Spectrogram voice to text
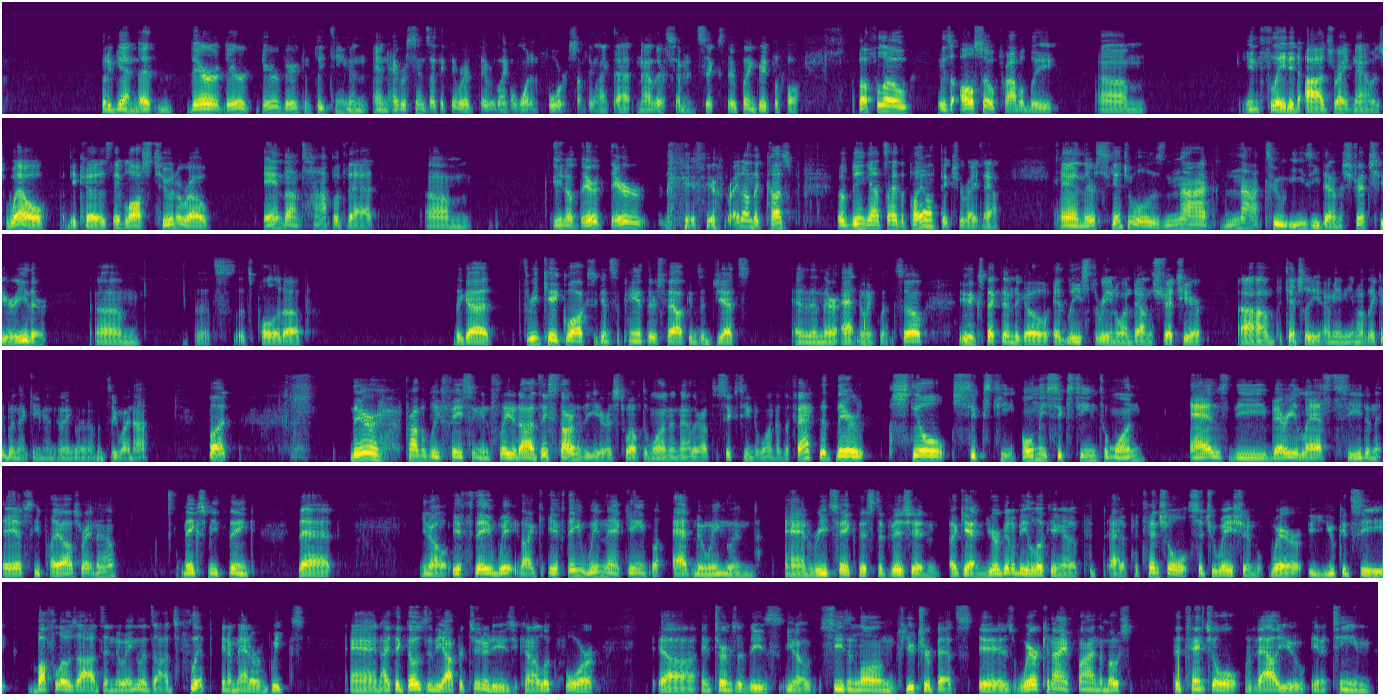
but again, that they're they're they're a very complete team, and and ever since I think they were they were like a one and four or something like that. Now they're seven and six. They're playing great football. Buffalo is also probably um, inflated odds right now as well because they've lost two in a row, and on top of that, um, you know they're they're they're right on the cusp of being outside the playoff picture right now, and their schedule is not not too easy down the stretch here either. Um, let's let's pull it up. They got three cakewalks against the Panthers, Falcons, and Jets and then they're at New England. So you expect them to go at least three and one down the stretch here. Um, potentially, I mean, you know, they could win that game in New England. I don't see why not. But they're probably facing inflated odds. They started the year as 12 to 1 and now they're up to 16 to 1. And the fact that they're still 16 only 16 to 1 as the very last seed in the AFC playoffs right now makes me think that you know, if they win, like if they win that game at New England and retake this division, again, you're going to be looking at a at a potential situation where you could see Buffalo's odds and New England's odds flip in a matter of weeks. And I think those are the opportunities you kind of look for uh, in terms of these, you know, season long future bets is where can I find the most potential value in a team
